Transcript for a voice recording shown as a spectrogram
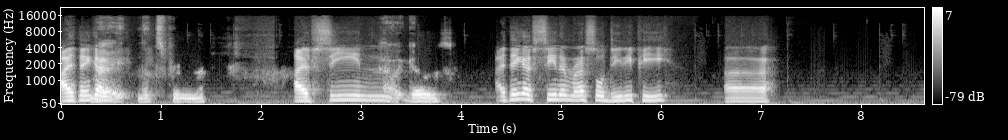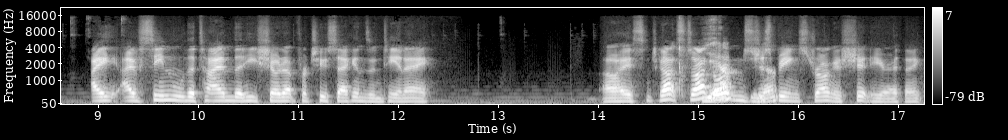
I think I've Right. That's pretty much I've seen how it goes. I think I've seen him wrestle DDP. Uh, I I've seen the time that he showed up for two seconds in TNA. Oh hey, Scott Scott Yeah, Norton's just being strong as shit here. I think.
